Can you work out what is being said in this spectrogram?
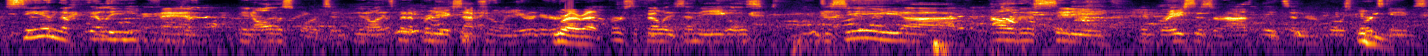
uh, seeing the Philly fan in all the sports, and you know it's been a pretty exceptional year here. Right, right. First the Phillies, then the Eagles. To see uh, how this city embraces their athletes and their pro sports Mhm. teams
